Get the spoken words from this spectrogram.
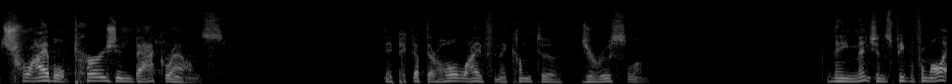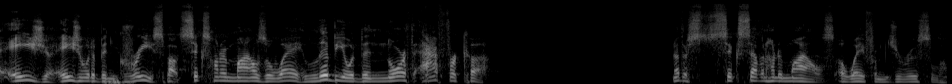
tribal Persian backgrounds. They picked up their whole life and they come to Jerusalem. And then he mentions people from all Asia. Asia would have been Greece, about 600 miles away. Libya would have been North Africa, another six, 700 miles away from Jerusalem.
